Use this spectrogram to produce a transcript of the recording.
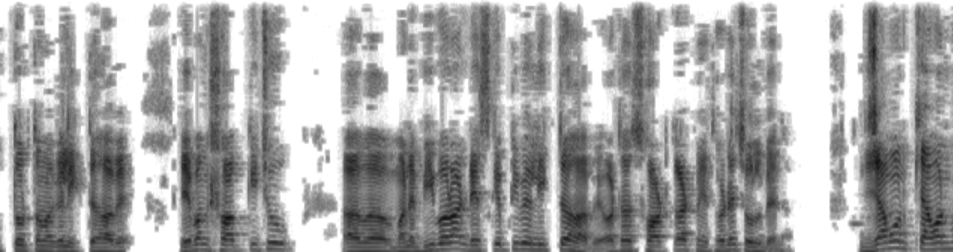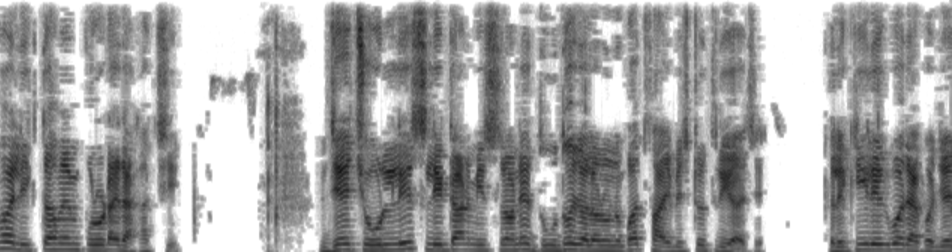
উত্তর তোমাকে লিখতে হবে। এবং সব কিছু মানে বিবরণ ডেসক্রিপটিভে লিখতে হবে, অর্থাৎ শর্টকাট মেথডে চলবে না। যেমন কেমন ভাবে লিখতে হবে আমি পুরোটাই দেখাচ্ছি। যে চল্লিশ লিটার মিশ্রণে দুধ জলের অনুপাত ফাইভ ইস টু থ্রি আছে। তাহলে কি লিখব? দেখো যে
